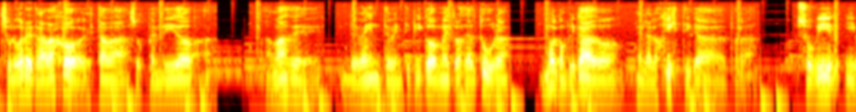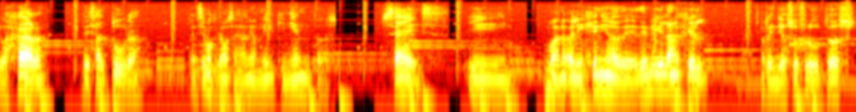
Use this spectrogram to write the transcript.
su lugar de trabajo estaba suspendido a, más de, de 20, 20 y pico metros de altura. Muy complicado en la logística para subir y bajar de esa altura. Pensemos que estamos en el año 1506 y bueno, el ingenio de, Miguel Ángel rindió sus frutos,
